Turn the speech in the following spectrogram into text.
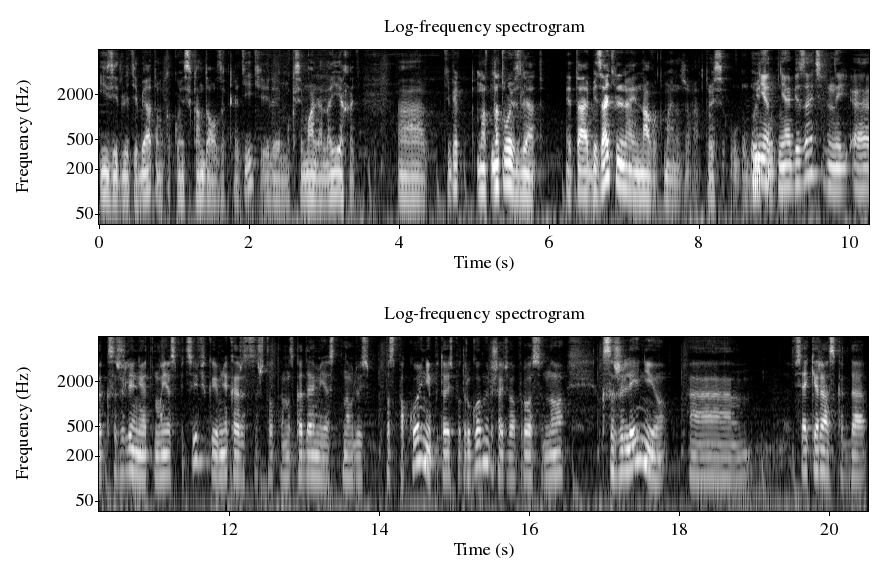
изи для тебя там какой-нибудь скандал закатить или максимально наехать. Тебе, на, на твой взгляд, это обязательный навык менеджера? То есть быть... Нет, не обязательный. Э, к сожалению, это моя специфика, и мне кажется, что там с годами я становлюсь поспокойнее, пытаюсь по-другому решать вопросы, но, к сожалению, э, всякий раз, когда,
